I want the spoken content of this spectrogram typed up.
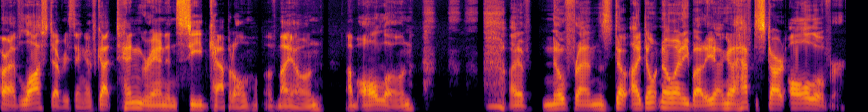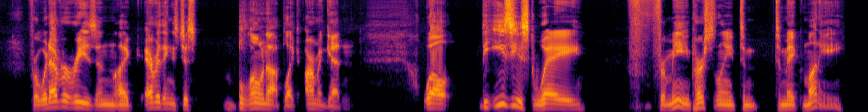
all right, I've lost everything. I've got 10 grand in seed capital of my own. I'm all alone. I have no friends. I don't know anybody. I'm going to have to start all over for whatever reason. Like everything's just blown up like Armageddon. Well, the easiest way for me personally to, to make money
